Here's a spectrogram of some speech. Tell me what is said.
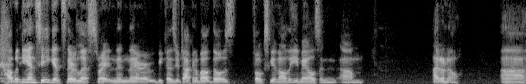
how the dnc gets their lists right? And then there because you're talking about those folks getting all the emails and um i don't know. Uh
